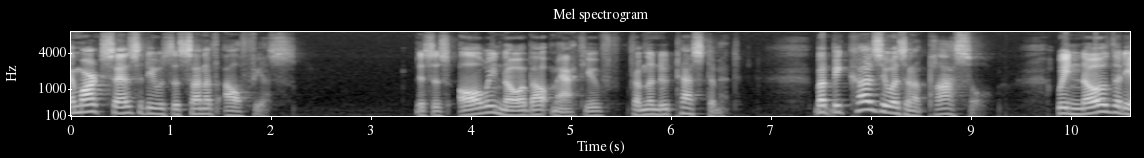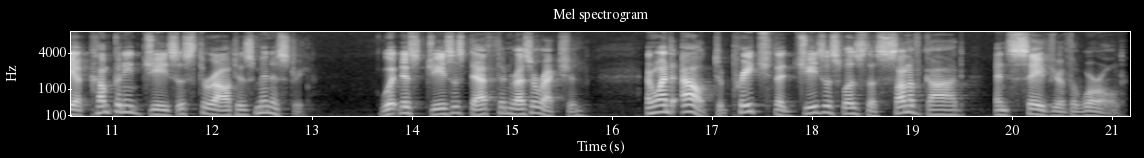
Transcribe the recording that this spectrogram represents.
and Mark says that he was the son of Alphaeus. This is all we know about Matthew from the New Testament. But because he was an apostle, we know that he accompanied Jesus throughout his ministry, witnessed Jesus' death and resurrection, and went out to preach that Jesus was the Son of God and Savior of the world,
